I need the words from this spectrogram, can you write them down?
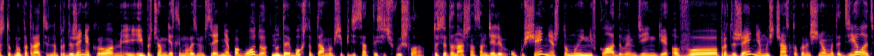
чтобы мы потратили на продвижение, кроме... И, и причем, если мы возьмем среднюю по году, ну дай бог, чтобы там вообще 50 тысяч вышло. То есть это наше, на самом деле, упущение, что мы не вкладываем деньги в продвижение, мы сейчас только начнем это делать.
